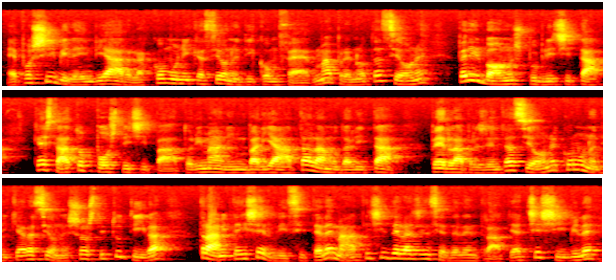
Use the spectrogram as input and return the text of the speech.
è possibile inviare la comunicazione di conferma prenotazione per il bonus pubblicità che è stato posticipato. Rimane invariata la modalità per la presentazione con una dichiarazione sostitutiva tramite i servizi telematici dell'Agenzia delle Entrate, accessibile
